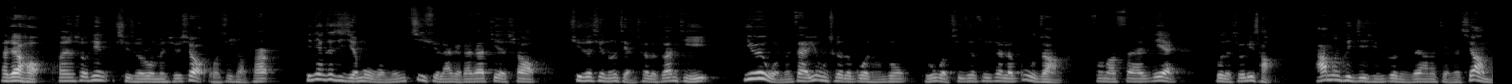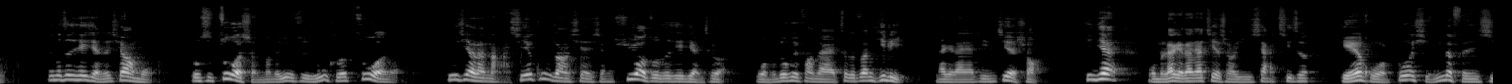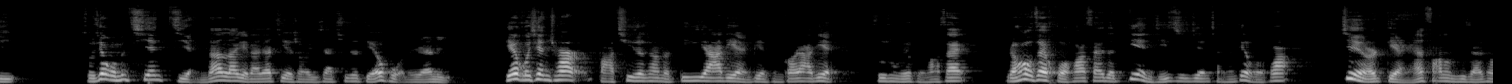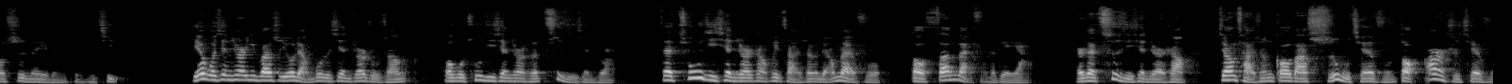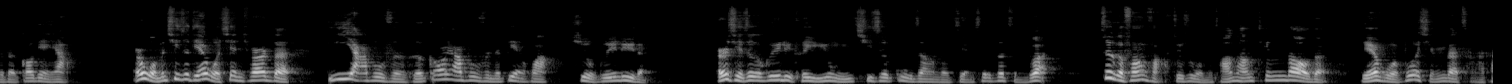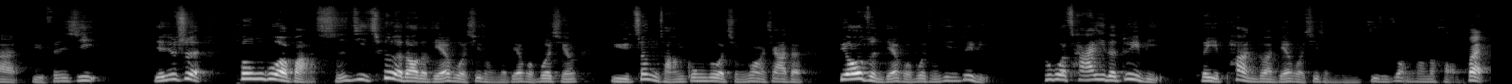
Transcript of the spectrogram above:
大家好，欢迎收听汽车入门学校，我是小川。今天这期节目，我们继续来给大家介绍汽车性能检测的专题。因为我们在用车的过程中，如果汽车出现了故障，送到 4S 店或者修理厂，他们会进行各种各样的检测项目。那么这些检测项目都是做什么的？又是如何做的？出现了哪些故障现象需要做这些检测？我们都会放在这个专题里来给大家进行介绍。今天我们来给大家介绍一下汽车点火波形的分析。首先，我们先简单来给大家介绍一下汽车点火的原理。点火线圈把汽车上的低压电变成高压电，输送给火花塞，然后在火花塞的电极之间产生电火花，进而点燃发动机燃烧室内的混合气。点火线圈一般是由两部分线圈组成，包括初级线圈和次级线圈。在初级线圈上会产生两百伏到三百伏的电压，而在次级线圈上将产生高达十五千伏到二十千伏的高电压。而我们汽车点火线圈的低压部分和高压部分的变化是有规律的，而且这个规律可以用于汽车故障的检测和诊断。这个方法就是我们常常听到的点火波形的查看与分析，也就是通过把实际测到的点火系统的点火波形与正常工作情况下的标准点火波形进行对比，通过差异的对比可以判断点火系统的技术状况的好坏，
